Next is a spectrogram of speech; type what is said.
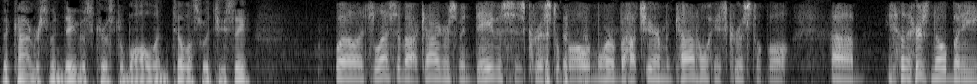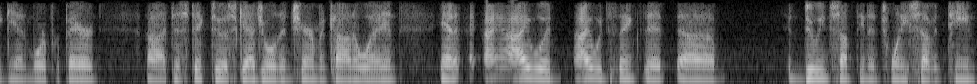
the Congressman Davis crystal ball and tell us what you see? Well, it's less about Congressman Davis's crystal ball and more about Chairman Conaway's crystal ball. Um, you know, there's nobody again more prepared uh, to stick to a schedule than Chairman Conaway, and and I, I would I would think that uh, doing something in 2017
